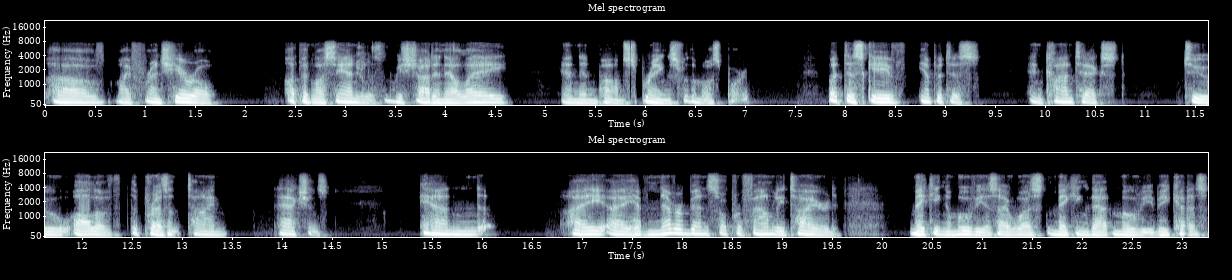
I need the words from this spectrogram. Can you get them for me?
of my French hero up in Los Angeles. And We shot in LA and in Palm Springs for the most part. But this gave impetus and context to all of the present time actions. And I, I have never been so profoundly tired making a movie as I was making that movie because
